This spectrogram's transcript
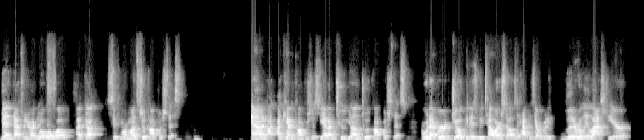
then that's when you're like, whoa, whoa, whoa, I've got six more months to accomplish this. And I, I can't accomplish this yet. I'm too young to accomplish this. Or whatever joke it is we tell ourselves, it happens to everybody. Literally last year,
